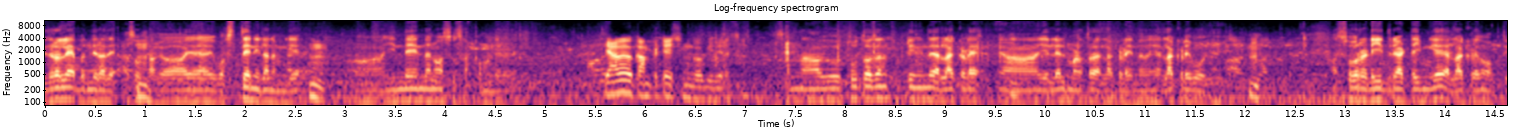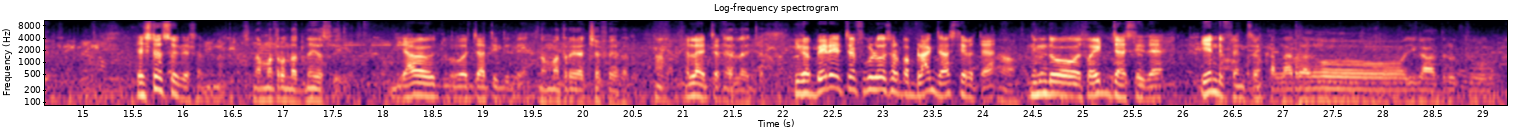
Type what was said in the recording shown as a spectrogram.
ಇದರಲ್ಲೇ ಬಂದಿರೋದೆ. ಹಸು ಸಾಕ ಹೊಸ್ತೇನಿಲ್ಲ ನಮಗೆ. ಹಿಂದೆಯಿಂದನೂ ಹಸು ಸಾಕೊಂಬಂದಿರೋದೆ ಯಾವ್ಯಾವ ಕಾಂಪಿಟೇಷನ್ಗೆ ಹೋಗಿದ್ದೀರಾ ಸರ್? ಸರ್ ನಾವು ಟೂ ತೌಸಂಡ್ ಫಿಫ್ಟೀನಿಂದ ಎಲ್ಲ ಕಡೆ ಎಲ್ಲೆಲ್ಲಿ ಮಾಡ್ತಾರೋ ಎಲ್ಲ ಕಡೆಯಿಂದ ಎಲ್ಲ ಕಡೆಗೂ ಹೋಗ್ತೀವಿ. ಹಸು ರೆಡಿ ಇದ್ದರೆ ಆ ಟೈಮ್ಗೆ ಎಲ್ಲ ಕಡೆನೂ ಹೋಗ್ತೀವಿ. ಎಷ್ಟು ಹಸು ಇದೆ ಸರ್ ನಿಮ್ಮ ಹತ್ರ ನಮ್ಮ ಹತ್ರ ಒಂದು ಹದಿನೈದು ಹಸು ಇದೆ. ಯಾವ್ಯಾವ ಇದೆ? ನಮ್ಮ ಹತ್ರ ಎಚ್ ಎಫ್ ಇರೋದು. ಹಾಂ ಎಲ್ಲ ಎಚ್ ಎಫ್ ಎಲ್ಲ ಎಚ್ ಎಫ್ ಈಗ ಬೇರೆ ಎಚ್ ಎಫ್ಗಳು ಸ್ವಲ್ಪ ಬ್ಲ್ಯಾಕ್ ಜಾಸ್ತಿ ಇರುತ್ತೆ. ಹಾಂ. ನಿಮ್ಮದು ವೈಟ್ ಜಾಸ್ತಿ ಇದೆ. ಏನು ಡಿಫ್ರೆನ್ಸ್ ಕಲರ್ ಅದು ಈಗ ಅದ್ರದ್ದು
